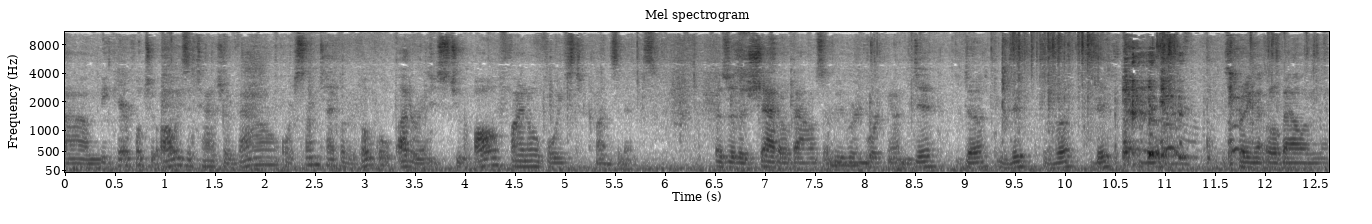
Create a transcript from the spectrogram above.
Um, be careful to always attach a vowel or some type of vocal utterance to all final voiced consonants. Those are the shadow vowels that we were working on. Di, duh, vi, v, di, v. Just putting that little vowel in there.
